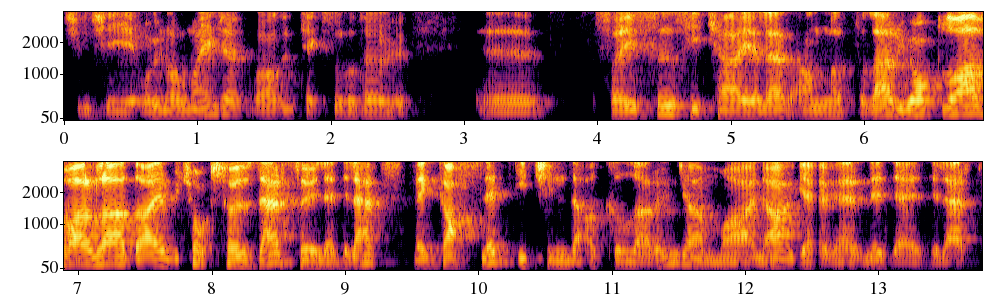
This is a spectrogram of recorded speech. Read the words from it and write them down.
Şimdi şeyi oyun olmayınca bazen tekst. Ee, sayısız hikayeler anlattılar. Yokluğa, varlığa dair birçok sözler söylediler ve gaflet içinde akıllarınca mana gevherini deldiler.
